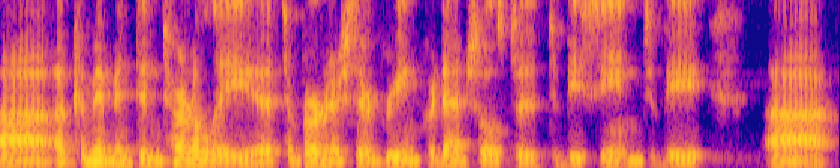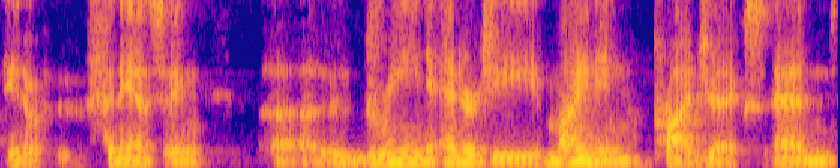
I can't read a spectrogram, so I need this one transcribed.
uh, a commitment internally uh, to burnish their green credentials to to be seen to be, uh, you know, financing uh, green energy mining projects. And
